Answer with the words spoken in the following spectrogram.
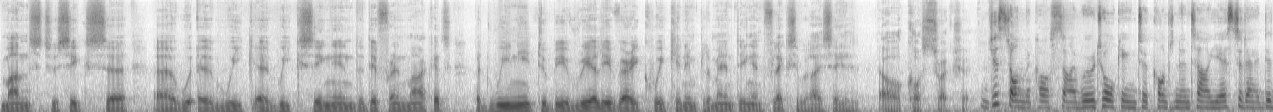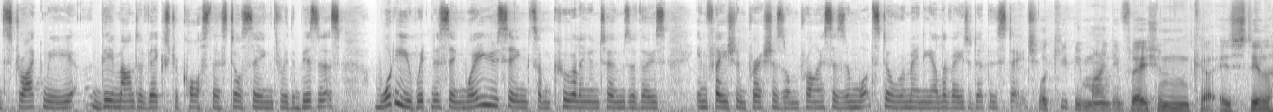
months to six uh, uh, uh week, uh, weeks in the different markets. But we need to be really very quick in implementing and flexibilizing our cost structure. Just on the cost side, we were talking to Continental yesterday. It did strike me the amount of extra cost they're still seeing through the business. What are you witnessing? Where are you seeing some cooling in terms of those inflation pressures on prices and what's still remaining elevated at this stage? Well, keep in mind inflation is still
